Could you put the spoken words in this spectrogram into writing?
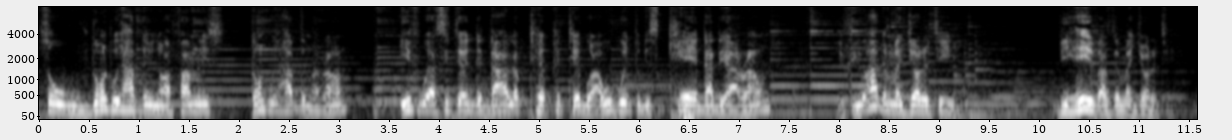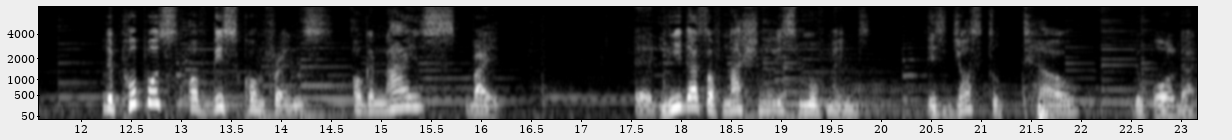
So don't we have them in our families? Don't we have them around? If we are sitting at the dialogue table, are we going to be scared that they are around? If you are the majority, behave as the majority. The purpose of this conference, organized by uh, leaders of nationalist movements, is just to tell the world that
